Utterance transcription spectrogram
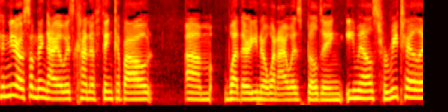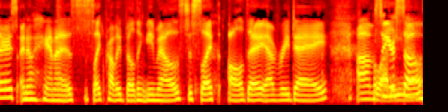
And you know, something I always kind of think about um, whether you know when I was building emails for retailers, I know Hannah is just like probably building emails just like all day, every day. Um, so you're so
